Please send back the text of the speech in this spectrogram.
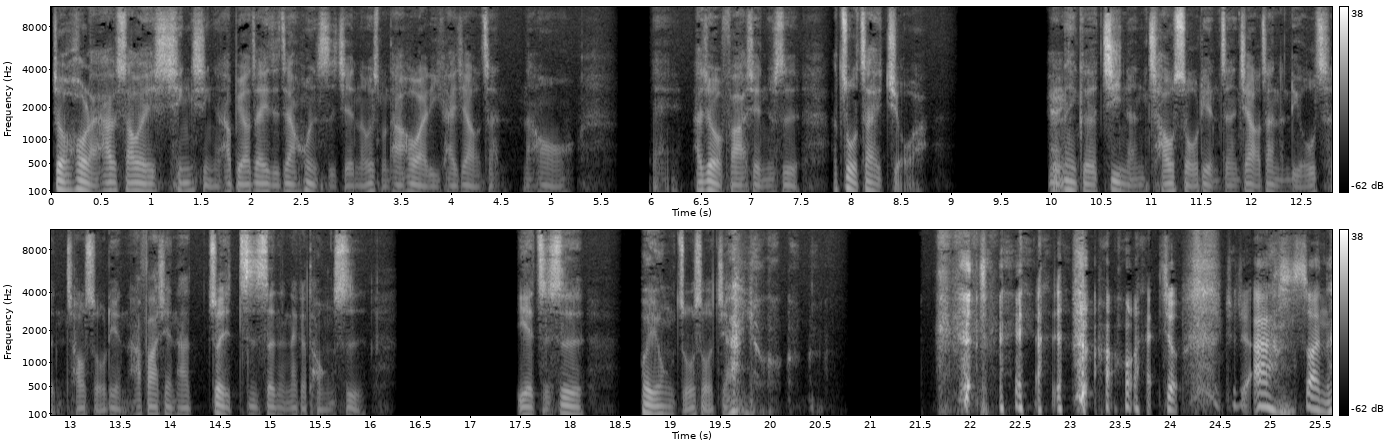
就后来他稍微清醒了，他不要再一直这样混时间了。为什么他后来离开加油站？然后，哎，他就有发现，就是他做再久啊，那个技能超熟练，整个加油站的流程超熟练。他发现他最资深的那个同事，也只是。会用左手加油，后来就就觉得啊，算了。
